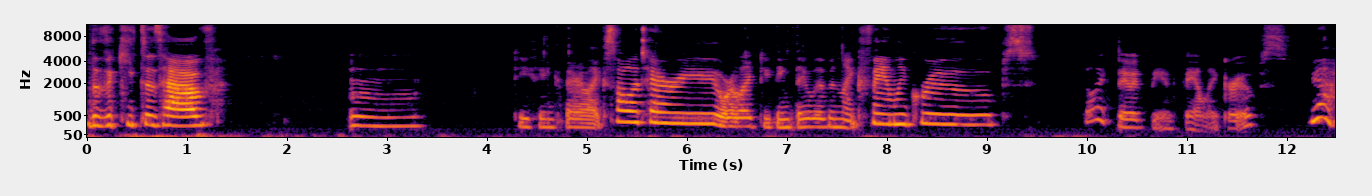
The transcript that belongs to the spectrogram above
the vaquitas have? Mm, Do you think they're like solitary or like do you think they live in like family groups? I feel like they would be in family groups. Yeah,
